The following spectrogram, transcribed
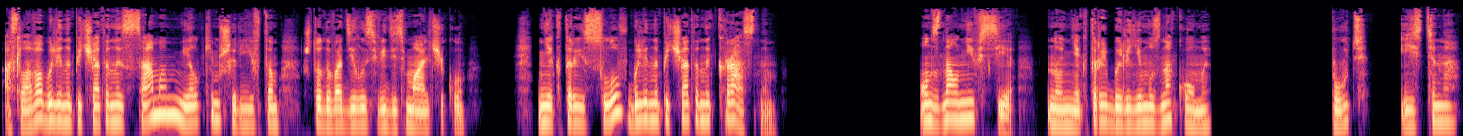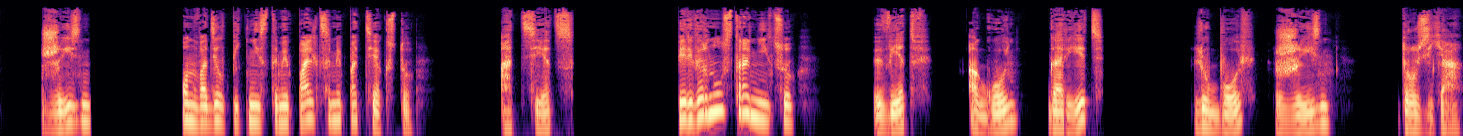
а слова были напечатаны самым мелким шрифтом, что доводилось видеть мальчику. Некоторые из слов были напечатаны красным. Он знал не все, но некоторые были ему знакомы. Путь, истина, жизнь. Он водил пятнистыми пальцами по тексту. Отец, перевернул страницу. Ветвь, огонь, гореть, любовь, жизнь, друзья.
